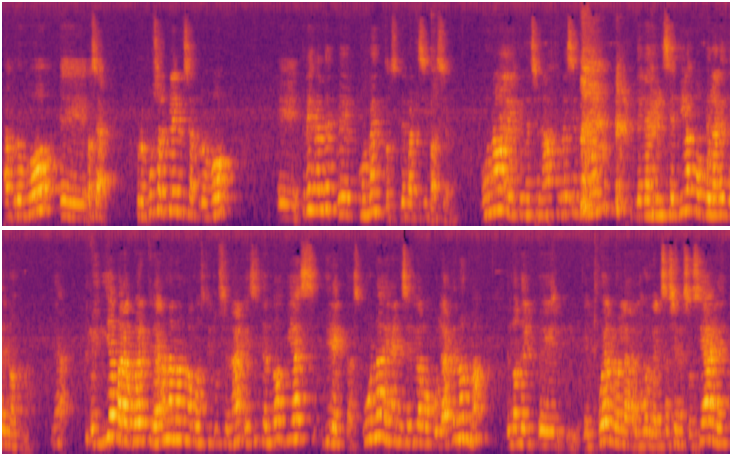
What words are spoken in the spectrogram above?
aprobó, eh, o sea, propuso al Pleno y se aprobó eh, tres grandes eh, momentos de participación. Uno, el que mencionabas tú recientemente, de las iniciativas populares de norma. ¿ya? Hoy día, para poder crear una norma constitucional, existen dos vías directas. Una es la iniciativa popular de norma, en donde el, el- el pueblo, la- las organizaciones sociales,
